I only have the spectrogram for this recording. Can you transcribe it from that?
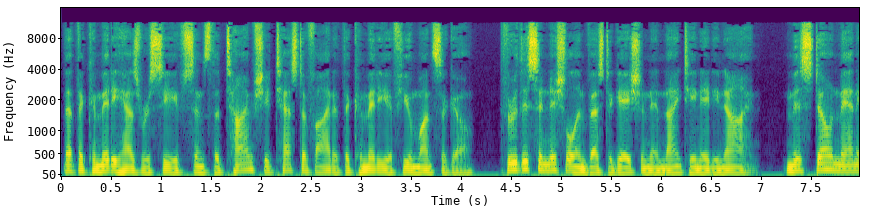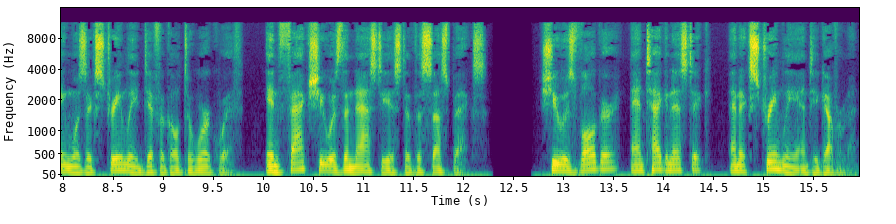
that the committee has received since the time she testified at the committee a few months ago. Through this initial investigation in 1989, Ms. Stone Manning was extremely difficult to work with. In fact, she was the nastiest of the suspects. She was vulgar, antagonistic, and extremely anti government.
